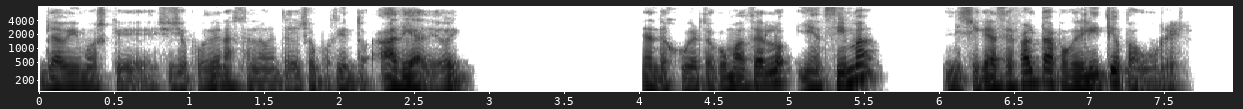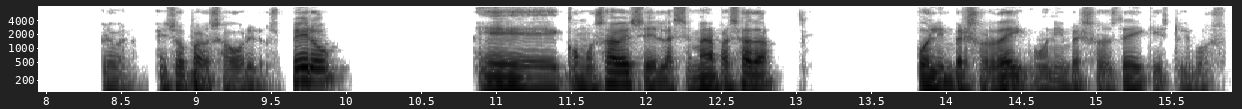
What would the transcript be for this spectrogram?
Ya vimos que sí se pueden, hasta el 98% a día de hoy. Ya han descubierto cómo hacerlo y encima ni siquiera hace falta porque hay litio para aburrir. Pero bueno, eso para los agoreros. Pero, eh, como sabes, la semana pasada fue el Inversor Day, un Inversor Day que estuvimos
